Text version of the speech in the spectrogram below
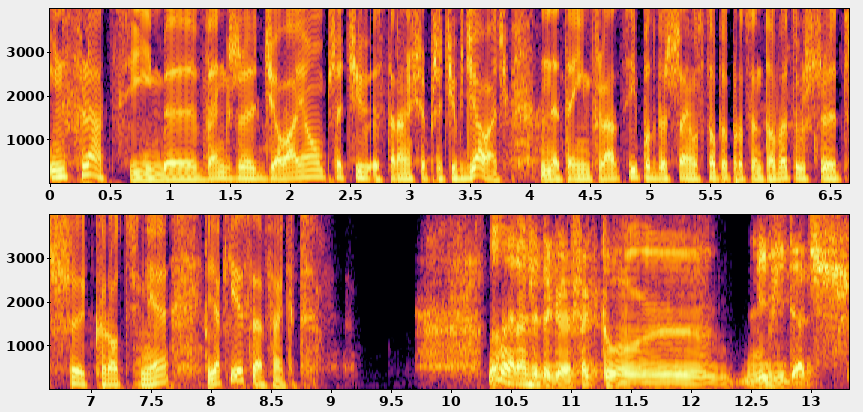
inflacji. Węgrzy działają, przeciw, starają się przeciwdziałać tej inflacji, podwyższają stopy procentowe, to już trzykrotnie. Jaki jest efekt? No na razie tego efektu nie widać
